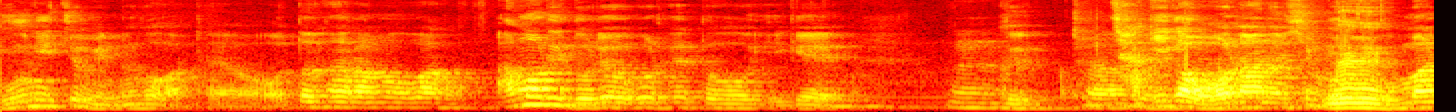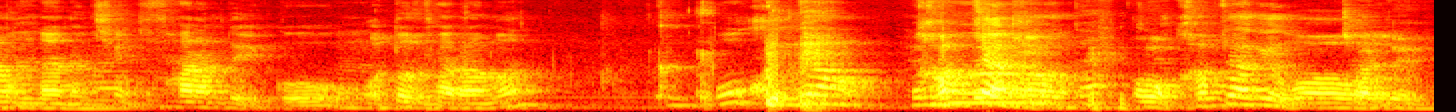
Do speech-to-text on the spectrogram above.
운이 좀 있는 것 같아요. 어떤 사람은 막 아무리 노력을 해도 이게 음, 그잘 자기가 원하는 신분을 네. 못 만난다는. 친- 사람도 있고 음. 어떤 사람은 어 그냥 갑자기 어 갑자기 뭐잘 돼.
